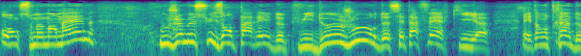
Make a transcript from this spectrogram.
en ce moment même où je me suis emparé depuis deux jours de cette affaire qui euh, est en train de,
